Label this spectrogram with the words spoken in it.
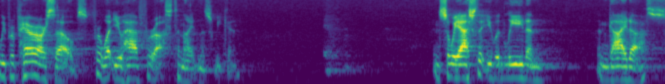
we prepare ourselves for what you have for us tonight and this weekend. And so we ask that you would lead and, and guide us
